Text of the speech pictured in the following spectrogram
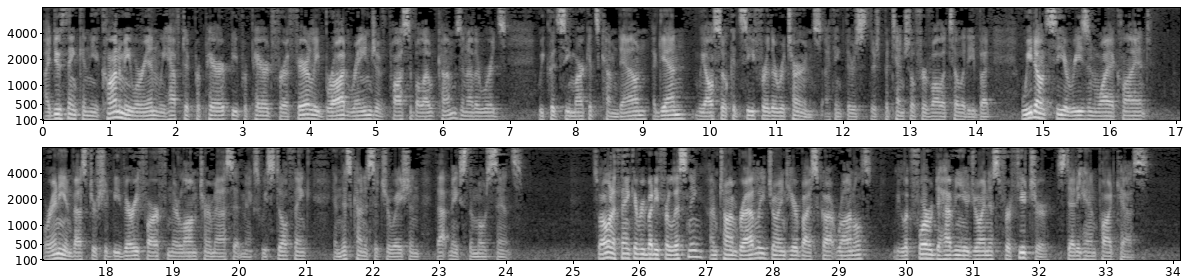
I do think in the economy we're in, we have to prepare, be prepared for a fairly broad range of possible outcomes. In other words, we could see markets come down again. We also could see further returns. I think there's there's potential for volatility, but we don't see a reason why a client or any investor should be very far from their long-term asset mix. We still think in this kind of situation that makes the most sense. So I want to thank everybody for listening. I'm Tom Bradley, joined here by Scott Ronalds. We look forward to having you join us for future Steady Hand podcasts.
